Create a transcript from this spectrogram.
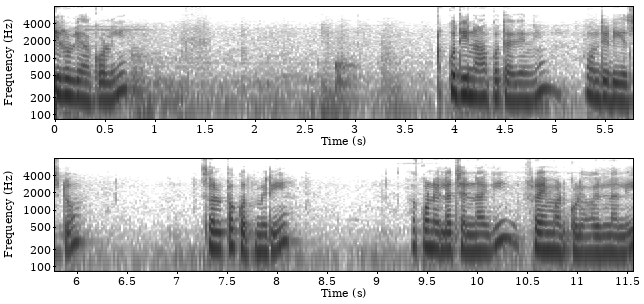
ಈರುಳ್ಳಿ ಹಾಕ್ಕೊಳ್ಳಿ ಪುದೀನ ಹಾಕೋತಾ ಇದ್ದೀನಿ, ಒಂದು ಹಿಡಿಯಷ್ಟು ಸ್ವಲ್ಪ ಕೊತ್ತಂಬರಿ ಹಾಕ್ಕೊಂಡೆಲ್ಲ ಚೆನ್ನಾಗಿ ಫ್ರೈ ಮಾಡ್ಕೊಳ್ಳಿ ಆಯಿಲ್ನಲ್ಲಿ.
